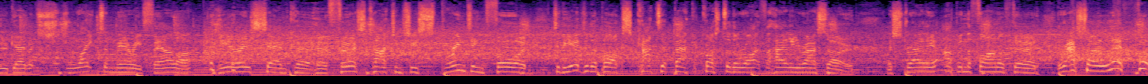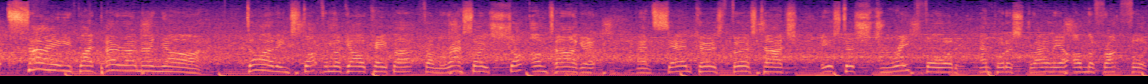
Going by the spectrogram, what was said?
who gave it straight to Mary Fowler. Here is Sam Kerr, her first touch, and she's sprinting forward to the edge of the box, cuts it back across to the right for Hayley Raso. Australia up in the final third. Raso left foot saved by Peyraud-Magnin. Diving stop from the goalkeeper from Raso's shot on target. And Sam Kerr's first touch is to streak forward and put Australia on the front foot.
